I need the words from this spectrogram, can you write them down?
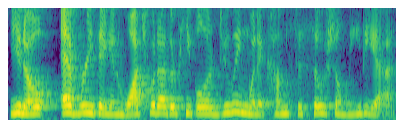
you know, everything and watch what other people are doing when it comes to social media.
